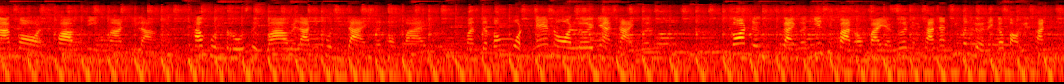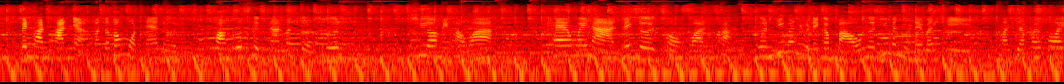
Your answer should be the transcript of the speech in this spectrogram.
มาก่อน ความจริงมาทีหลัง ถ้าคุณรู้สึกว่าเวลาที่คุณจ่ายเงินออกไป มันจะต้องหมดแน่นอนเลยเนี่ยจ่ายเงินก้อนหนึ่งจ่ายเงิน 20 บาทออกไปอะเงินของฉันน่ะที่มันเหลือในกระเป๋าอีกพันเป็นพันๆเนี่ยมันจะต้องหมดแน่เลย ความรู้สึกนั้นมันเกิดขึ้น เชื่อไหมคะว่าแค่ไม่นานไม่เกิน 2 วันค่ะ เงินที่มันอยู่ในกระเป๋า เงินที่มันอยู่ในบัญชี มันจะค่อย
